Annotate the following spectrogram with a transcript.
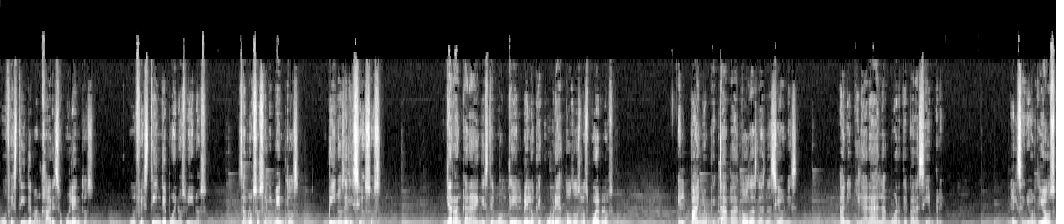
un festín de manjares suculentos un festín de buenos vinos, sabrosos alimentos, vinos deliciosos. Y arrancará en este monte el velo que cubre a todos los pueblos, el paño que tapa a todas las naciones, aniquilará la muerte para siempre. El Señor Dios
